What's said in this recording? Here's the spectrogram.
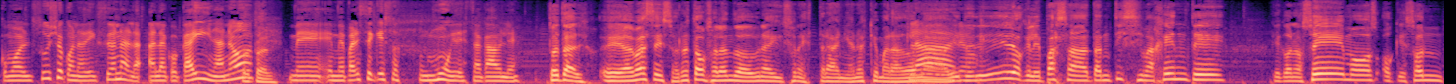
como el suyo con la adicción a la, a la cocaína, ¿no? Total. Me, me parece que eso es muy destacable. Total, eh, además eso, no estamos hablando de una adicción extraña, no es que Maradona, Claro. es lo que le pasa a tantísima gente que conocemos o que son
